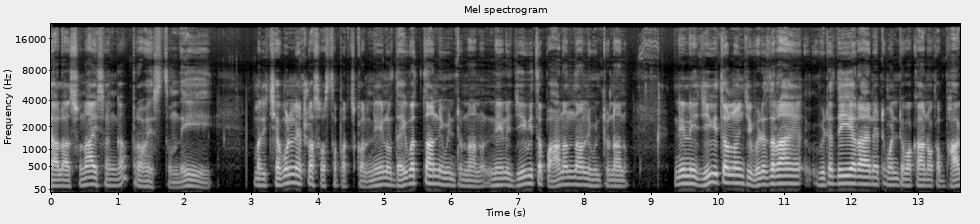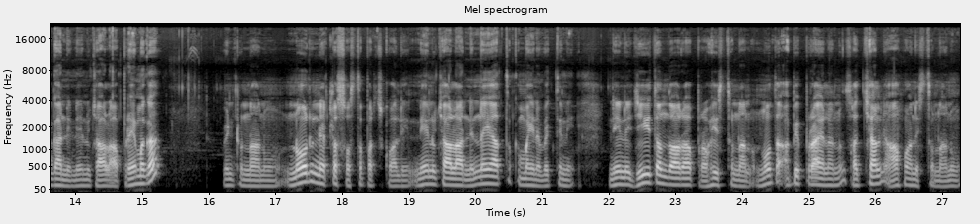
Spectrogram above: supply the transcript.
చాలా సునాయసంగా ప్రవహిస్తుంది. మరి చెవుల్ని ఎట్లా స్వస్థపరచుకోవాలి? నేను దైవత్వాన్ని వింటున్నాను నేను జీవితపు ఆనందాన్ని వింటున్నాను నేను ఈ జీవితంలోంచి విడదరా విడదీయరానటువంటి ఒకనొక భాగాన్ని నేను చాలా ప్రేమగా వింటున్నాను. నోరుని ఎట్లా స్వస్థపరచుకోవాలి? నేను చాలా నిర్ణయాత్మకమైన వ్యక్తిని నేను జీవితం ద్వారా ప్రవహిస్తున్నాను నూతన అభిప్రాయాలను సత్యాల్ని ఆహ్వానిస్తున్నాను.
